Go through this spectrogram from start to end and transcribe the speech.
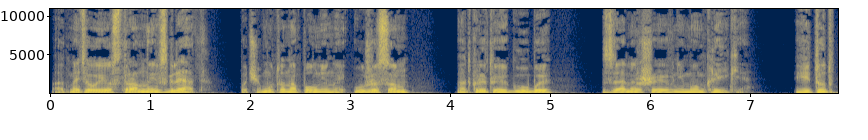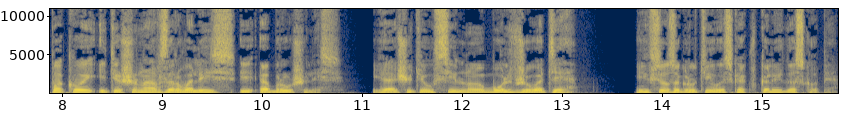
Отметил ее странный взгляд, почему-то наполненный ужасом, открытые губы, замершие в немом крике. И тут покой и тишина взорвались и обрушились. Я ощутил сильную боль в животе, и все закрутилось, как в калейдоскопе.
